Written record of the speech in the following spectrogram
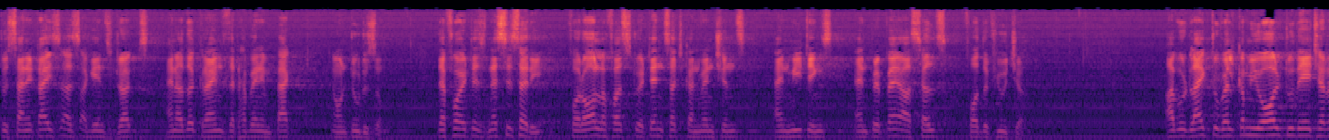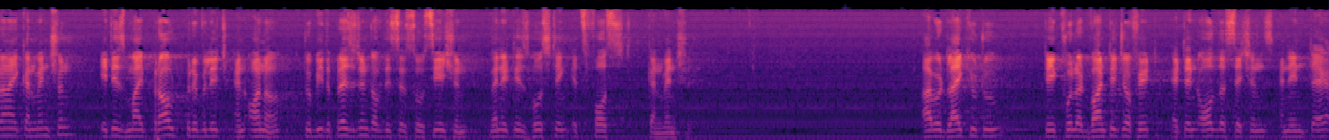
to sanitize us against drugs and other crimes that have an impact on tourism. Therefore, it is necessary for all of us to attend such conventions and meetings and prepare ourselves for the future. I would like to welcome you all to the HRANI convention. It is my proud privilege and honor to be the president of this association when it is hosting its first convention. I would like you to take full advantage of it, attend all the sessions, and inter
